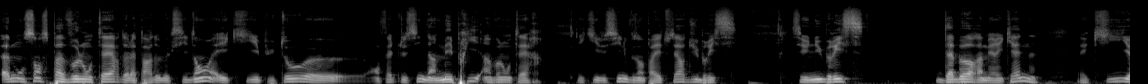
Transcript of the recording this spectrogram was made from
à mon sens pas volontaire de la part de l'Occident et qui est plutôt en fait le signe d'un mépris involontaire et qui est le signe, vous en parlez tout à l'heure, d'ubris. C'est une hubris d'abord américaine qui,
